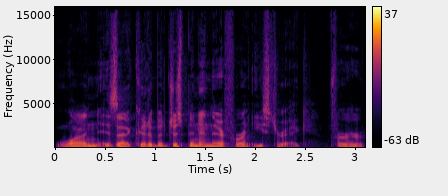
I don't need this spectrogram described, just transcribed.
One is that it could have just been in there for an Easter egg for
